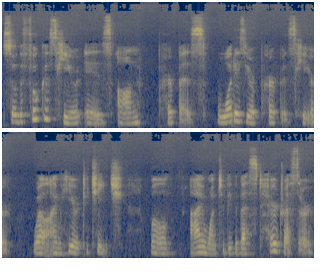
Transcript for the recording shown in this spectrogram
So the focus here is on purpose. What is your purpose here? Well, I'm here to teach. Well, I want to be the best hairdresser.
